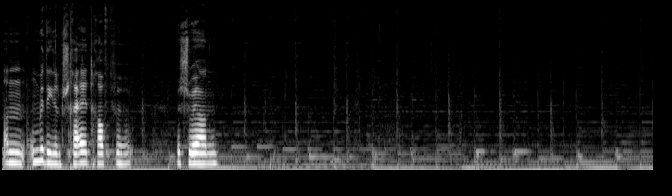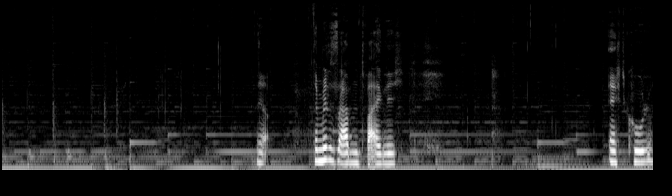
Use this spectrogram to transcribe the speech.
dann unbedingt einen Schrei drauf beschwören. Ja. Der Mittelsabend war eigentlich echt cool.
